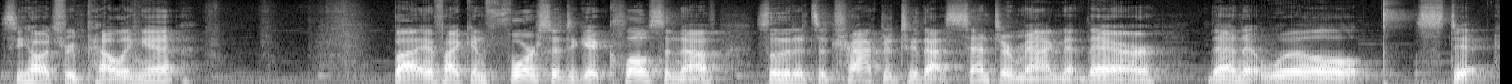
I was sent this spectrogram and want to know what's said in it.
See how it's repelling it? But if I can force it to get close enough so that it's attracted to that center magnet there, then it will stick.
